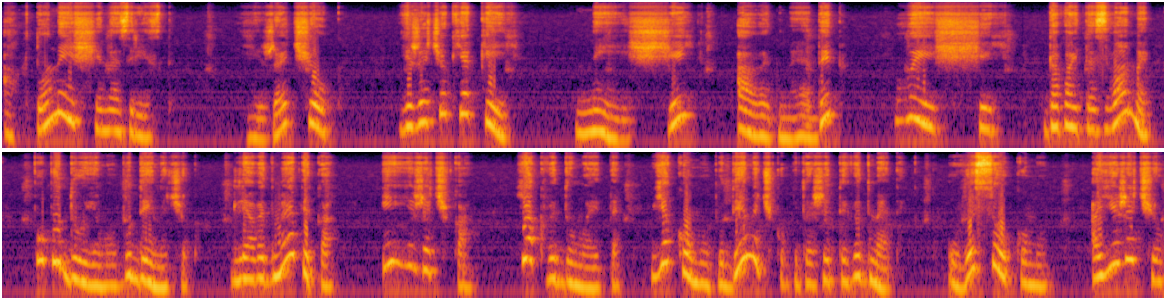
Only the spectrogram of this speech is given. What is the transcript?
А хто нижчий на зріст? Їжачок. Їжачок який? Нижчий, а ведмедик вищий. Давайте з вами побудуємо будиночок для ведмедика і їжачка. Як ви думаєте, в якому будиночку буде жити ведмедик? У високому, а їжачок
